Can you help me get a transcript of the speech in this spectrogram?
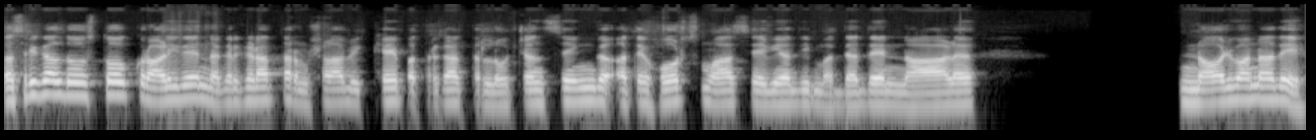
ਸਤਿ ਸ੍ਰੀ ਅਕਾਲ ਦੋਸਤੋ, ਕੁਰਾਲੀ ਦੇ ਨਗਰਗੜਾ ਧਰਮਸ਼ਾਲਾ ਵਿਖੇ ਪੱਤਰਕਾਰ ਤਰਲੋਚਨ ਸਿੰਘ ਅਤੇ ਹੋਰ ਸਮਾਜ ਸੇਵੀਆਂ ਦੀ ਮਦਦ ਦੇ ਨਾਲ ਨੌਜਵਾਨਾਂ ਦੇ,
